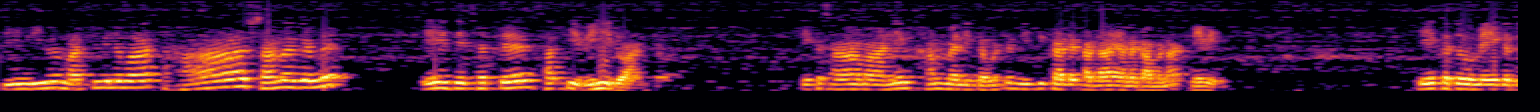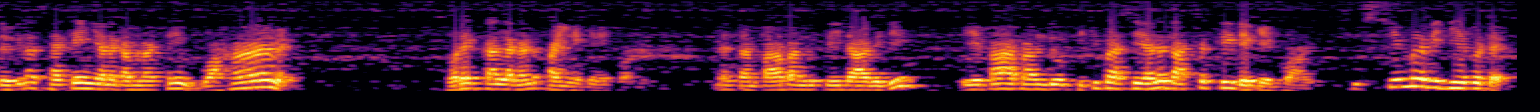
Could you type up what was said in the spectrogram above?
දීවීම මතුවෙනවා හා සමගම ඒ දෙසට සතිය විහිදුවන්න. ඒක සාමාන්‍යයෙන් කම්මැලිකමට නිදි කඩ කඩා යන ගමනක් නෙවෙයි. ඒකදෝ මේකදෝ කියලා සැකෙන් යන ගමනක් නෙවෙයි වහාම හොරෙක් අල්ලගන්න පයින් කෙනෙක් වගේ. නැත්නම් පාපන්දු ක්‍රීඩාවේදී ඒ පාපන්දු පිටිපස්සේ යන දක්ෂ ක්‍රීඩකෙක් වගේ. කිසිම විදිහකට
